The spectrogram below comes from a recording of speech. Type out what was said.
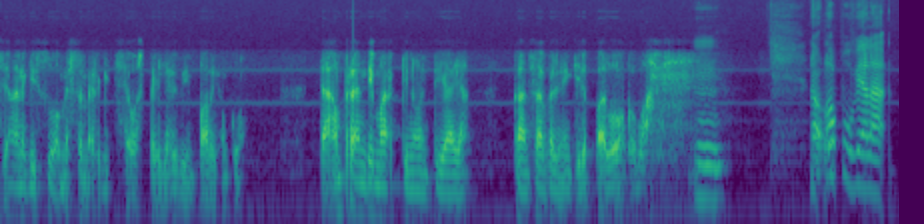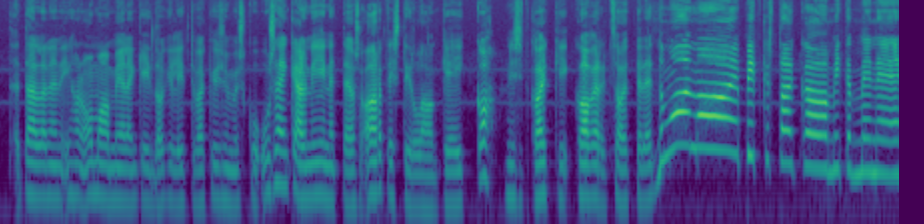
se ainakin Suomessa merkitsee ostajille hyvin paljon, kun tämä on brändimarkkinointia ja kansainvälinen kilpailu on kova. Mm. No loppuun vielä tällainen ihan omaan mielenkiintoonkin liittyvä kysymys, kun usein käy niin, että jos artistilla on keikka, niin sitten kaikki kaverit soittelee, että no moi moi, pitkästä aikaa, miten menee?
